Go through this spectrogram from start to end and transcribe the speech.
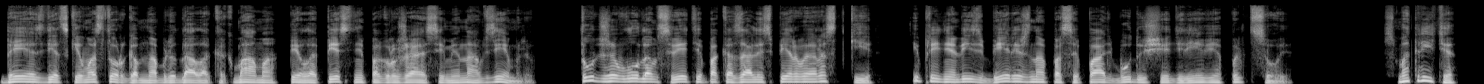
Дея с детским восторгом наблюдала, как мама пела песни, погружая семена в землю. Тут же в лунном свете показались первые ростки и принялись бережно посыпать будущие деревья пыльцой. «Смотрите,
